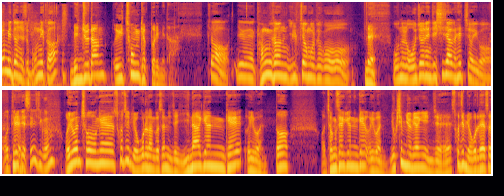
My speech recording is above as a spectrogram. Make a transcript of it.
쇼미더뉴스 뭡니까? 민주당 의총 격돌입니다. 자, 이 경선 일정을 두고 네. 오늘 오전에 이제 시작을 했죠, 이거. 어떻게 됐어요, 지금? 의원총회 소집 요구를 한 것은 이제 이낙연계 의원 또 어, 정세균계 의원 60여 명이 이제 소집 요구를 해서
